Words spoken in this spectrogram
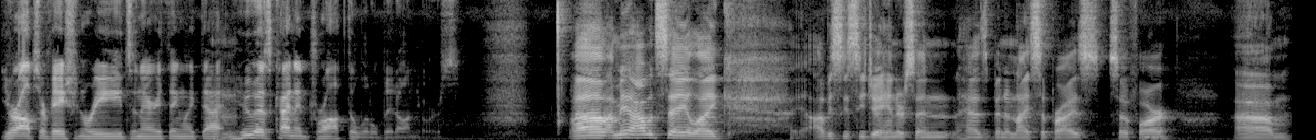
your observation reads and everything like that, and who has kind of dropped a little bit on yours? Uh, I mean, I would say like obviously C.J. Henderson has been a nice surprise so far. Um,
